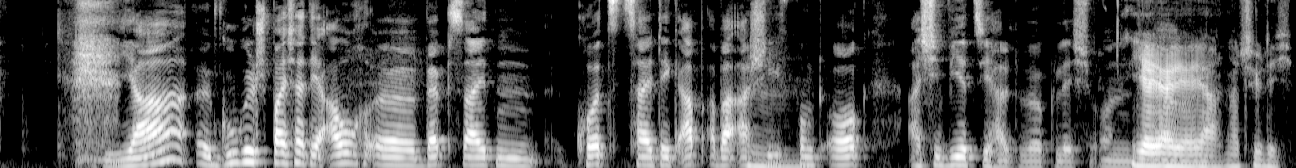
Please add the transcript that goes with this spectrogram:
ja, äh, Google speichert ja auch äh, Webseiten kurzzeitig ab, aber hm. archiv.org archiviert sie halt wirklich. Und, ja, ja, ja, ähm, ja, natürlich.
